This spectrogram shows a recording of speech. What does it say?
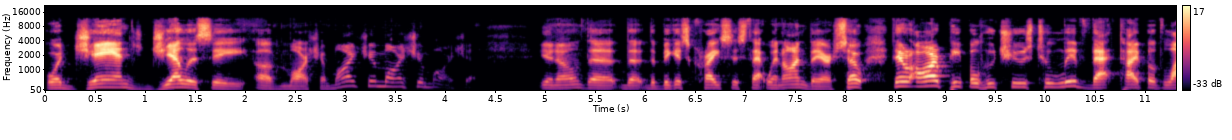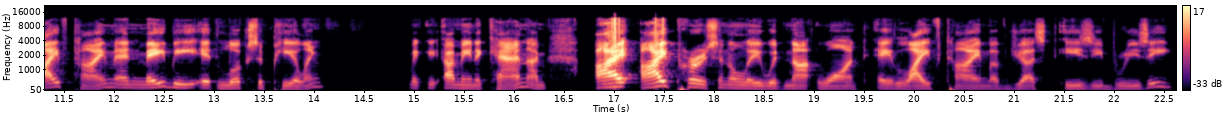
Or Jan's jealousy of Marsha. Marsha, Marsha, Marsha. You know, the, the, the biggest crisis that went on there. So there are people who choose to live that type of lifetime, and maybe it looks appealing. I mean, it can. I'm I I personally would not want a lifetime of just easy breezy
